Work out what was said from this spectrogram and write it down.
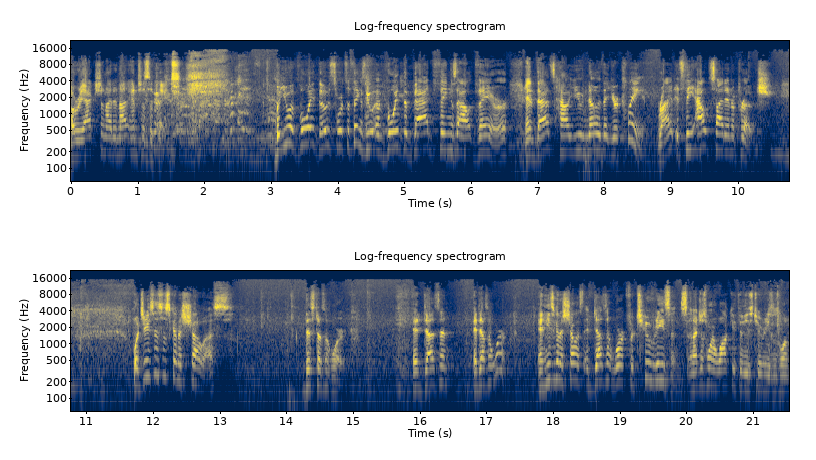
a reaction I did not anticipate. But you avoid those sorts of things. You avoid the bad things out there, and that's how you know that you're clean, right? It's the outside in approach. Well, Jesus is going to show us this doesn't work. It doesn't, it doesn't work. And he's going to show us it doesn't work for two reasons. And I just want to walk you through these two reasons one,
